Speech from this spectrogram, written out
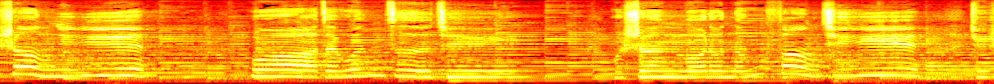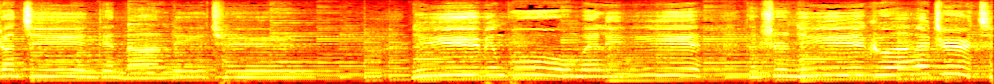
会迷上你？我在问自己，我什么都能放弃，居然今天难离去。你并不美丽，但是你可爱至极。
